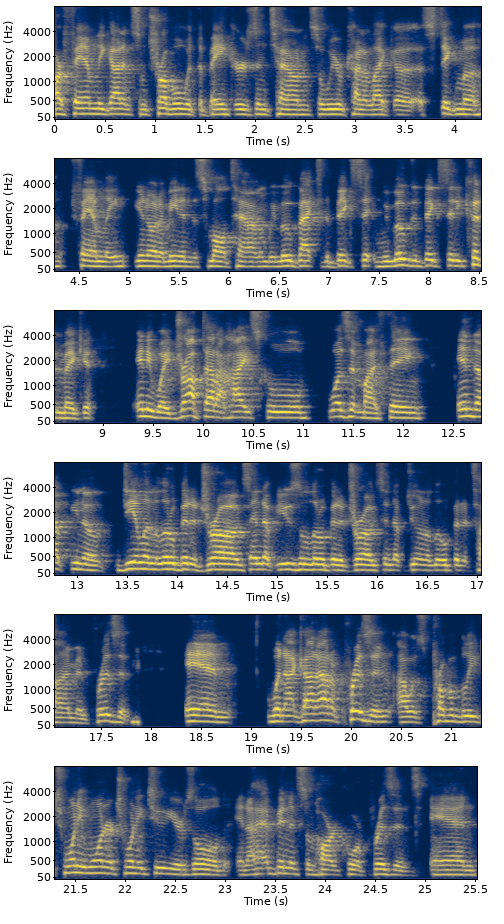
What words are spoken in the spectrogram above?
our family got in some trouble with the bankers in town. And so we were kind of like a, a, stigma family, you know what I mean, in the small town. And we moved back to the big city. We moved to the big city, couldn't make it. Anyway, dropped out of high school, wasn't my thing. End up, you know, dealing a little bit of drugs, end up using a little bit of drugs, end up doing a little bit of time in prison. And when I got out of prison, I was probably 21 or 22 years old, and I had been in some hardcore prisons. And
